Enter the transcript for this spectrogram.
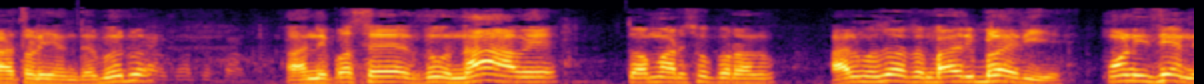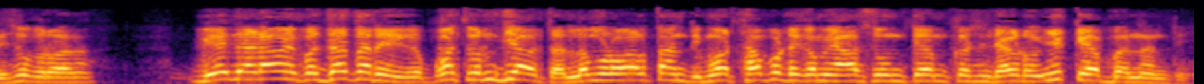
આ તળી અંદર, બરોબર? અને પછી જો ના આવે, તો અમારે શું કરવાનું? હાલમાં જો બારી બળાઈ રહીએ. પાણી છે ને, શું કરવાના? બે દાડા આવે પછી જતા રહીએ. પાંચ વર્ષ નથી આવતા. વાળતા નથી. મોર થાપડે કે અમે આવશું તેમ કરીને ઢાકડો એક આપવાના નથી.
